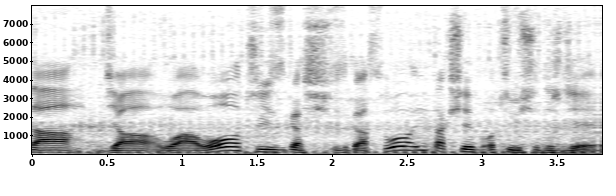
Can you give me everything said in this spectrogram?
zadziałało, czyli zgas, zgasło i tak się oczywiście też dzieje.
